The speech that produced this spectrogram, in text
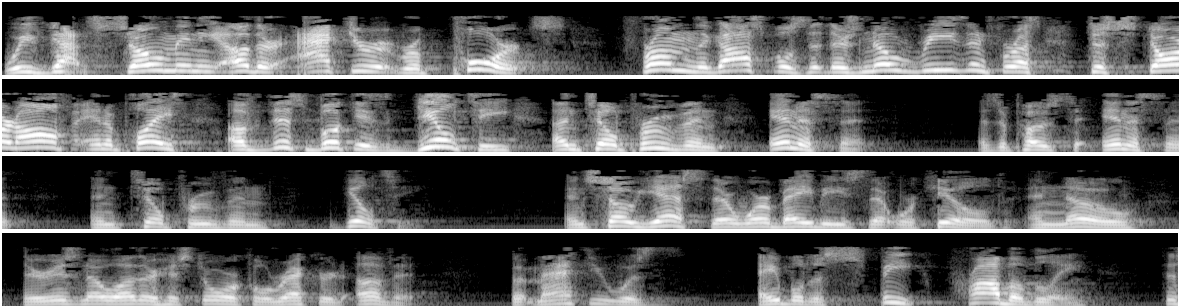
We've got so many other accurate reports from the Gospels that there's no reason for us to start off in a place of this book is guilty until proven innocent, as opposed to innocent until proven guilty. And so, yes, there were babies that were killed, and no, there is no other historical record of it. But Matthew was able to speak probably to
